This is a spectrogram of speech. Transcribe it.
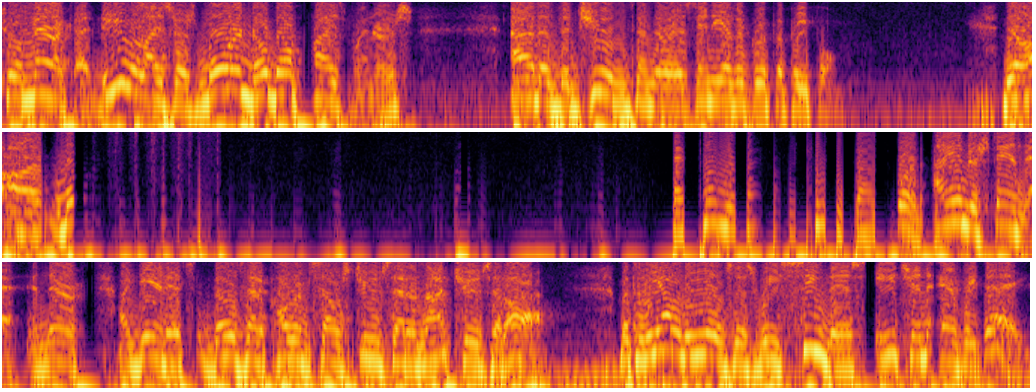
to America, do you realize there's more Nobel Prize winners out of the Jews than there is any other group of people? There are more I understand that. And there, again, it's those that call themselves Jews that are not Jews at all. But the reality is, is we see this each and every day.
